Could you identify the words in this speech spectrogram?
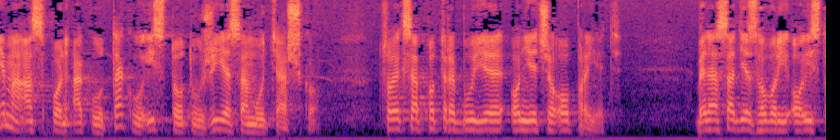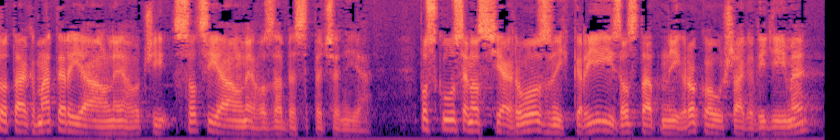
nemá aspoň akú takú istotu, žije sa mu ťažko. Človek sa potrebuje o niečo oprieť. Veľa sa dnes hovorí o istotách materiálneho či sociálneho zabezpečenia. Po skúsenostiach rôznych kríz ostatných rokov však vidíme,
